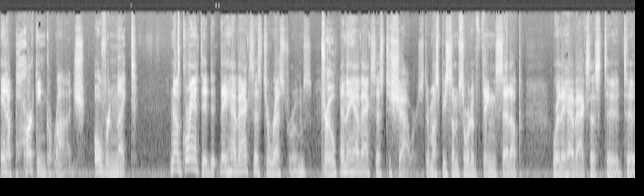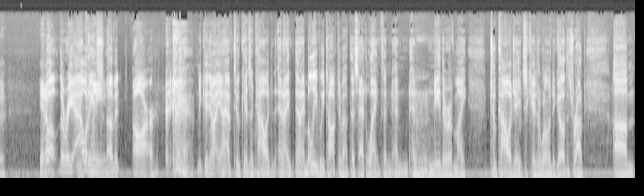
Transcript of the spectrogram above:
in a parking garage overnight? Now, granted, they have access to restrooms True. and they have access to showers. There must be some sort of thing set up where they have access to, to you know. Well, the realities of it are because you know I have two kids in college, and I and I believe we talked about this at length, and and and Mm-hmm. neither of my two college age kids are willing to go this route. Um,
